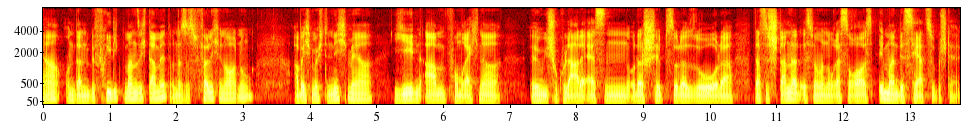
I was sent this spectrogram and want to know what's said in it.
ja, und dann befriedigt man sich damit und das ist völlig in Ordnung. Aber ich möchte nicht mehr jeden Abend vom Rechner irgendwie Schokolade essen oder Chips oder so oder dass es Standard ist, wenn man im Restaurant ist, immer ein Dessert zu bestellen.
